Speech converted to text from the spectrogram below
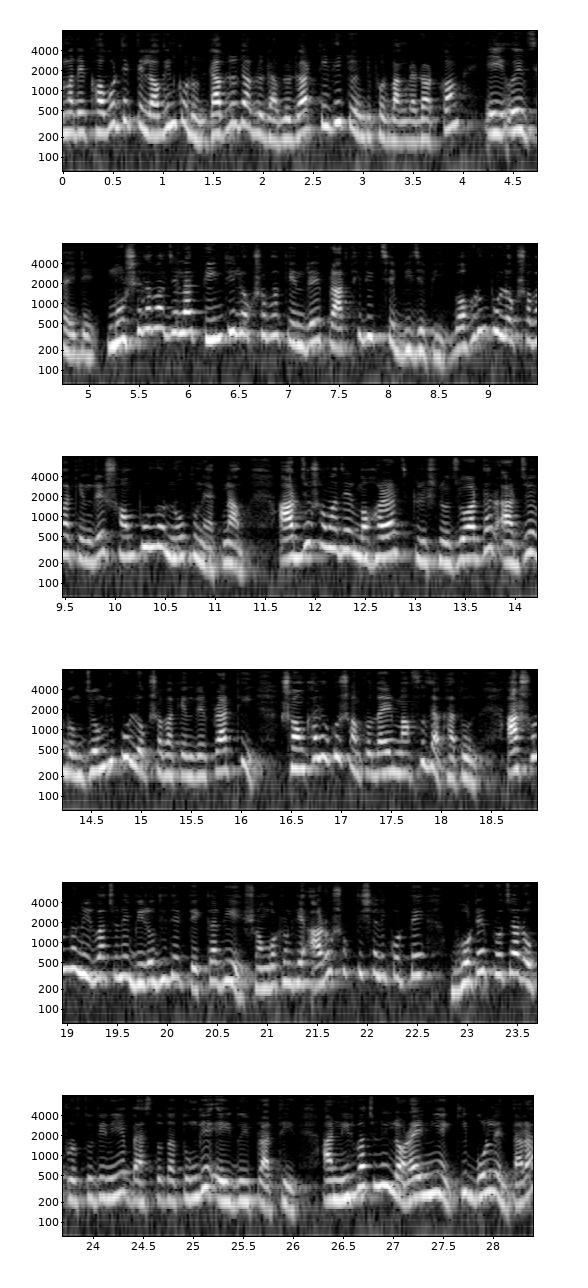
আমাদের খবর দেখতে লগ ইন করুন W dot TV twenty four Bangla dot com এই ওয়েবসাইটে। মুর্শিদাবাদ জেলার তিনটি লোকসভা কেন্দ্রে প্রার্থী দিচ্ছে বিজেপি। বহরমপুর লোকসভা কেন্দ্রের সম্পূর্ণ নতুন এক নাম। আর্য সমাজের মহারাজ কৃষ্ণ জোয়ারদার, আর্য এবং জঙ্গিপুর লোকসভা কেন্দ্রের প্রার্থী সংখ্যালঘু সম্প্রদায়ের মাহফুজা খাতুন। আসন্ন নির্বাচনে বিরোধীদের টেক্কা দিয়ে সংগঠনকে আরও শক্তিশালী করতে ভোটের প্রচার ও প্রস্তুতি নিয়ে ব্যস্ততা তুঙ্গে এই দুই প্রার্থীর। আর নির্বাচনী লড়াই নিয়ে কি বললেন তারা,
